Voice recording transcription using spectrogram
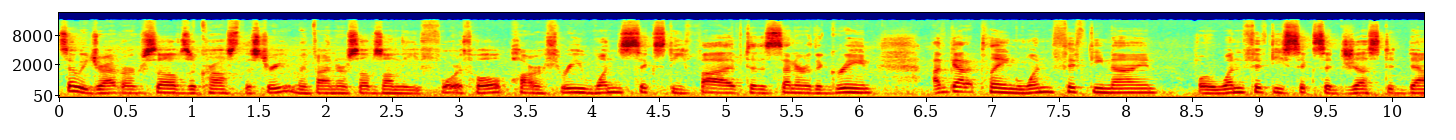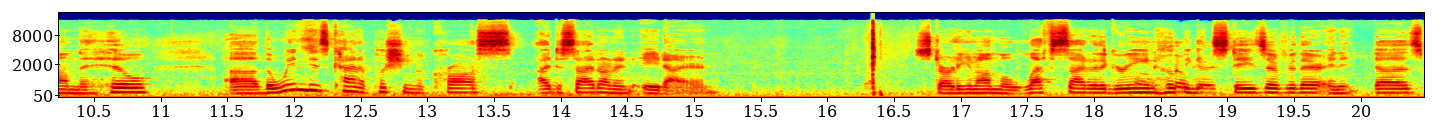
So we drive ourselves across the street and we find ourselves on the fourth hole, par 3, 165 to the center of the green. I've got it playing 159 or 156 adjusted down the hill. Uh, the wind is kind of pushing across. I decide on an 8 iron. Starting it on the left side of the green, Oh, so hoping it stays over there, and it does.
